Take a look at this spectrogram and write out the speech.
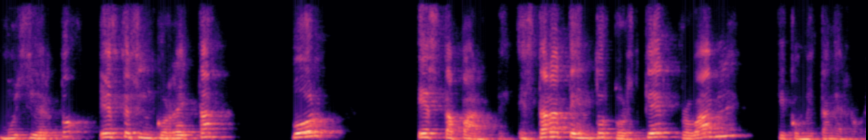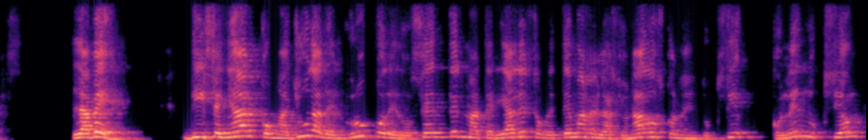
muy cierto, esta es incorrecta por esta parte. Estar atentos porque es probable que cometan errores. La B, diseñar con ayuda del grupo de docentes materiales sobre temas relacionados con la inducción,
